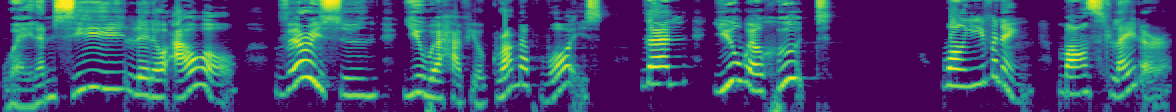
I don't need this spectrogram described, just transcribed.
Wait and see, little owl. Very soon you will have your grown up voice. Then you will hoot. One evening, months later,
